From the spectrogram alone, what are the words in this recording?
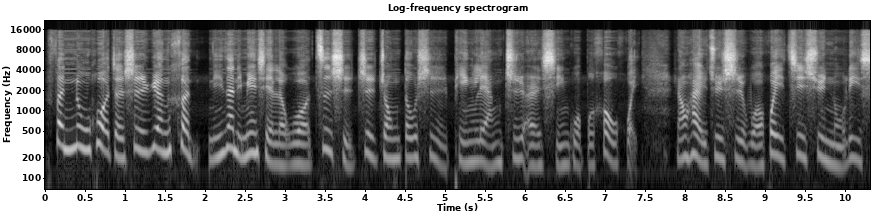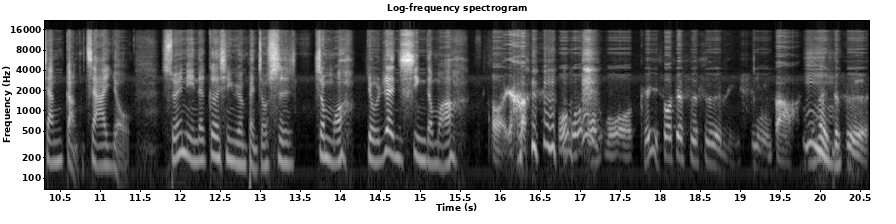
愤怒或者是怨恨。您在里面写了：“我自始至终都是凭良知而行，我不后悔。”然后还有一句是：“我会继续努力，香港加油。”所以您的个性原本就是这么有韧性的吗？哦 呀，我我我我可以说这是是理性吧，因为就是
